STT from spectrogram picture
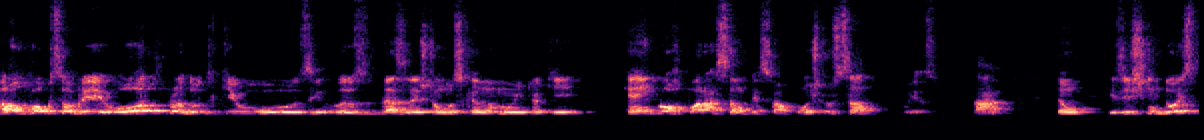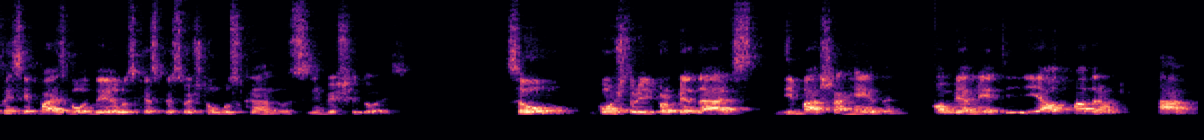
falar um pouco sobre outro produto que os, os brasileiros estão buscando muito aqui, que é a incorporação, pessoal, construção mesmo, tá? Então, existem dois principais modelos que as pessoas estão buscando, esses investidores. São construir propriedades de baixa renda, obviamente, e alto padrão, tá?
